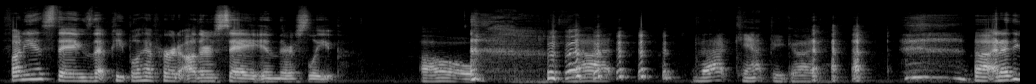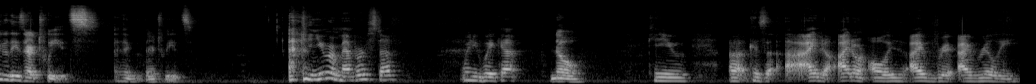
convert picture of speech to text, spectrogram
funniest things that people have heard others say in their sleep. Oh, that that can't be good. Uh, and I think that these are tweets. I think that they're tweets. Can you remember stuff when you wake up? No. Can you? Because I, don't- I don't always. I re- I really.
